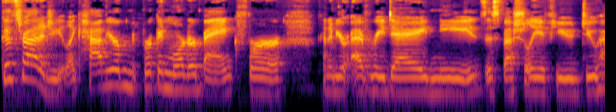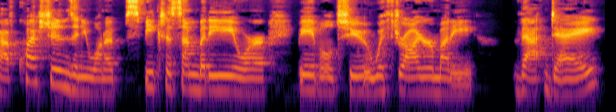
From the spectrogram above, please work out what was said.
good strategy. Like have your brick and mortar bank for kind of your everyday needs, especially if you do have questions and you want to speak to somebody or be able to withdraw your money that day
